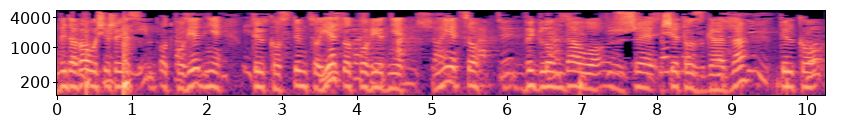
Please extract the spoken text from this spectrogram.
wydawało się, że jest odpowiednie, tylko z tym, co jest odpowiednie, nie co wyglądało, że się to zgadza, tylko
